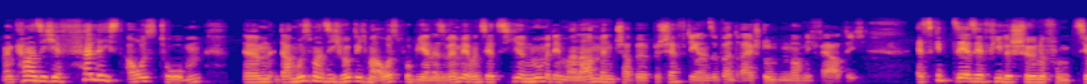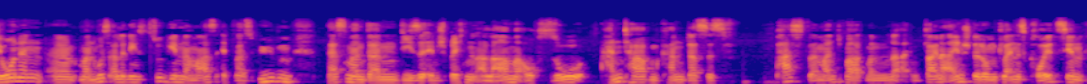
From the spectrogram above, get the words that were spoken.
dann kann man sich hier völligst austoben. Ähm, da muss man sich wirklich mal ausprobieren. Also wenn wir uns jetzt hier nur mit dem Alarmmanager be beschäftigen, dann sind wir in drei Stunden noch nicht fertig. Es gibt sehr, sehr viele schöne Funktionen. Äh, man muss allerdings zugegebenermaßen etwas üben, dass man dann diese entsprechenden Alarme auch so handhaben kann, dass es passt, weil manchmal hat man eine kleine Einstellung, ein kleines Kreuzchen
